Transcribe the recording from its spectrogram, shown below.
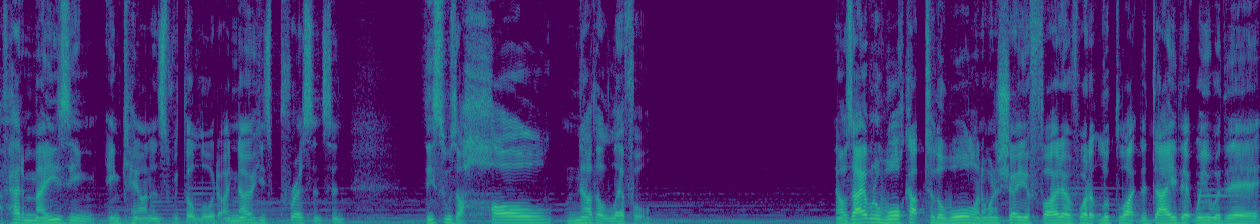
I've had amazing encounters with the Lord. I know His presence, and this was a whole nother level. And I was able to walk up to the wall, and I want to show you a photo of what it looked like the day that we were there.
